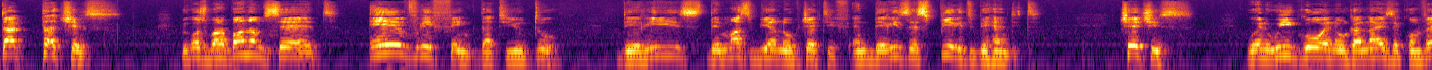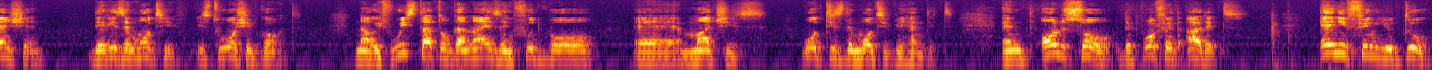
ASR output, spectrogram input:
that touches because Barbanam said everything that you do there is there must be an objective and there is a spirit behind it. Churches when we go and organize a convention there is a motive is to worship god. Now if we start organizing football uh, matches what is the motive behind it? And also the prophet added anything you do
